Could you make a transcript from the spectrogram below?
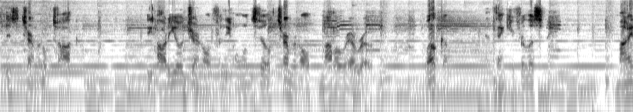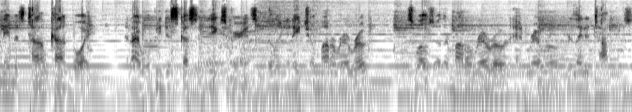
is Terminal Talk, the audio journal for the Owensville Terminal Model Railroad. Welcome, and thank you for listening. My name is Tom Conboy, and I will be discussing the experience of building an HO model railroad, as well as other model railroad and railroad related topics.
